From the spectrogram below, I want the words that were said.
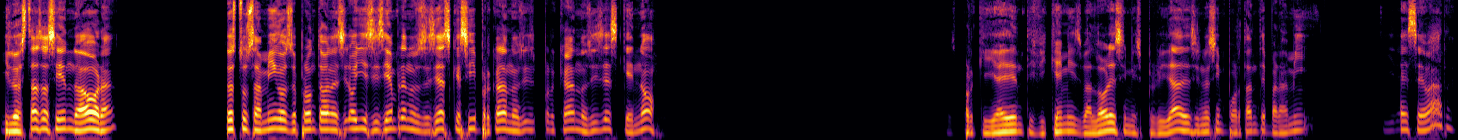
y lo estás haciendo ahora. Entonces tus amigos de pronto van a decir, oye, si siempre nos decías que sí, ¿por qué ahora nos, por qué ahora nos dices que no? Pues porque ya identifiqué mis valores y mis prioridades y no es importante para mí ir a ese bar,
